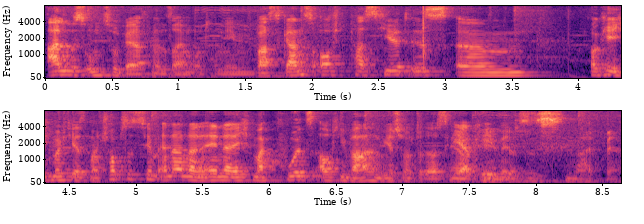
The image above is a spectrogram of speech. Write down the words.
alles umzuwerfen in seinem Unternehmen. Was ganz oft passiert ist, ähm, okay, ich möchte jetzt mein Shopsystem ändern, dann ändere ich mal kurz auch die Warenwirtschaft oder das ja, ERP okay, mit. Das ist ein Nightmare.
